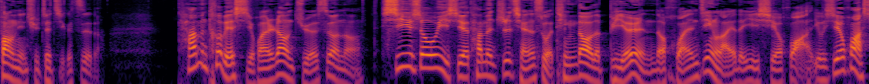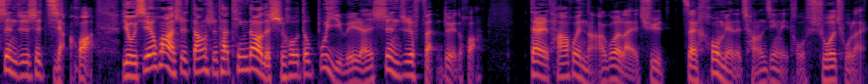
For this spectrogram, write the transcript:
放进去这几个字的，他们特别喜欢让角色呢。吸收一些他们之前所听到的别人的环境来的一些话，有些话甚至是假话，有些话是当时他听到的时候都不以为然，甚至反对的话，但是他会拿过来去在后面的场景里头说出来，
